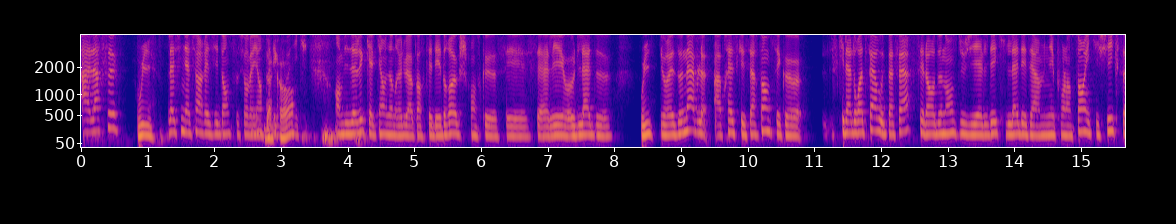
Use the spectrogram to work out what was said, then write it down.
À l'arceux oui. L'assignation à résidence sous surveillance électronique. Envisager que quelqu'un viendrait lui apporter des drogues, je pense que c'est aller au-delà de oui. du raisonnable. Après, ce qui est certain, c'est que ce qu'il a le droit de faire ou de pas faire, c'est l'ordonnance du JLD qui l'a déterminé pour l'instant et qui fixe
